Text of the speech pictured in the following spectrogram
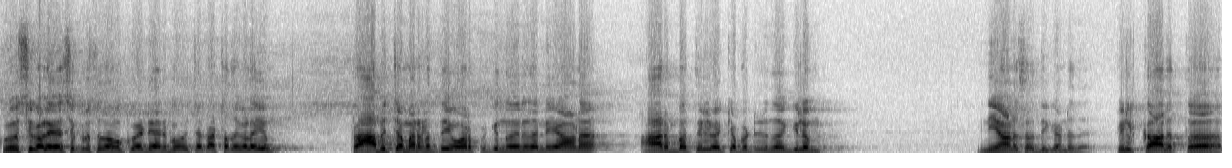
ക്രൂശുകൾ യേശുക്രിസ്തു നമുക്ക് വേണ്ടി അനുഭവിച്ച കഷ്ടതകളെയും പ്രാപിച്ച മരണത്തെ ഓർപ്പിക്കുന്നതിന് തന്നെയാണ് ആരംഭത്തിൽ വയ്ക്കപ്പെട്ടിരുന്നതെങ്കിലും ഇനിയാണ് ശ്രദ്ധിക്കേണ്ടത്. പിൽക്കാലത്ത്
